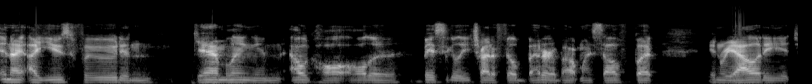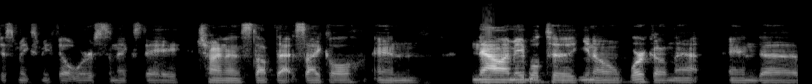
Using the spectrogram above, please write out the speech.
and I, I use food and gambling and alcohol all to basically try to feel better about myself. But in reality, it just makes me feel worse the next day trying to stop that cycle. And now I'm able to, you know, work on that and uh,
